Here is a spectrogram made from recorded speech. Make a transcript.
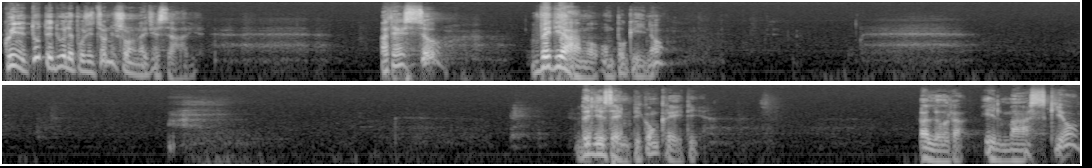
Quindi tutte e due le posizioni sono necessarie. Adesso vediamo un pochino degli esempi concreti. Allora, il maschio,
